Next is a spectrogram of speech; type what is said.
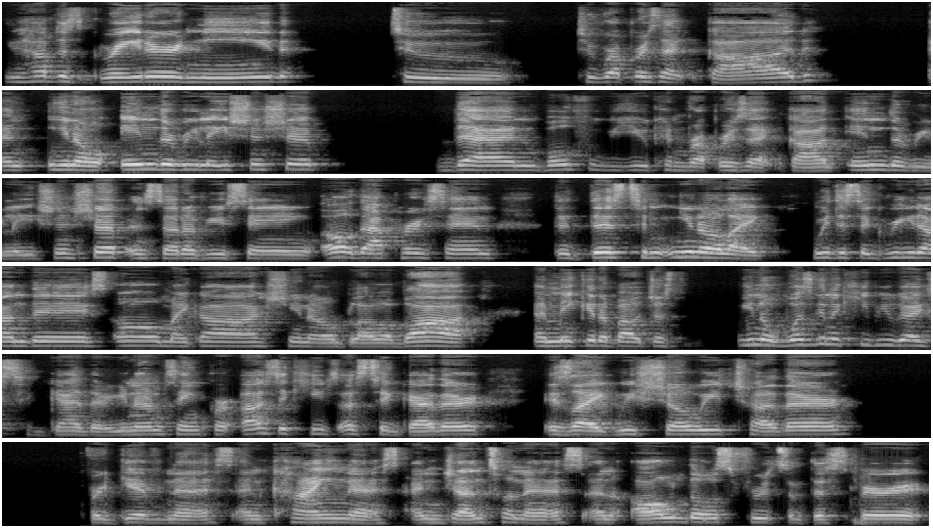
you have this greater need to to represent god and you know in the relationship then both of you can represent god in the relationship instead of you saying oh that person did this to me you know like we disagreed on this oh my gosh you know blah blah blah and make it about just you know what's going to keep you guys together you know what i'm saying for us it keeps us together is like we show each other forgiveness and kindness and gentleness and all of those fruits of the spirit.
